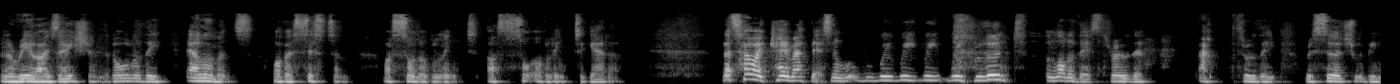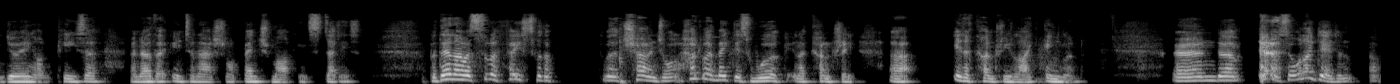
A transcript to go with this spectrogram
and a realization that all of the elements of a system are sort of linked, are sort of linked together. That's how I came at this. And we, we, we, we've learnt a lot of this through the through the research we've been doing on PISA and other international benchmarking studies. But then I was sort of faced with a with a challenge. Well, how do I make this work in a country uh, in a country like England? And um, so what I did, and I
